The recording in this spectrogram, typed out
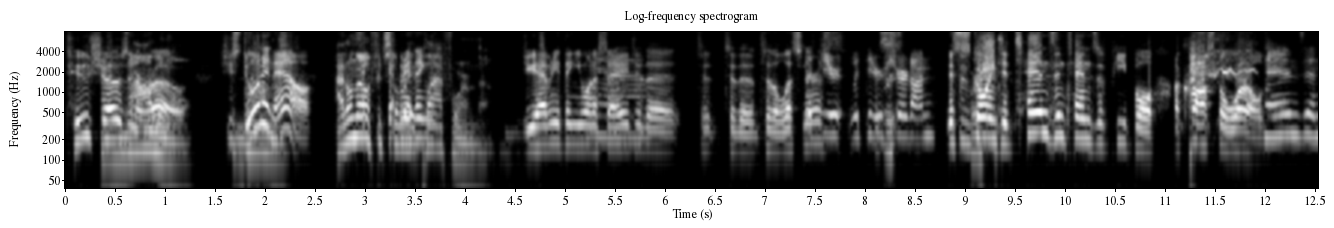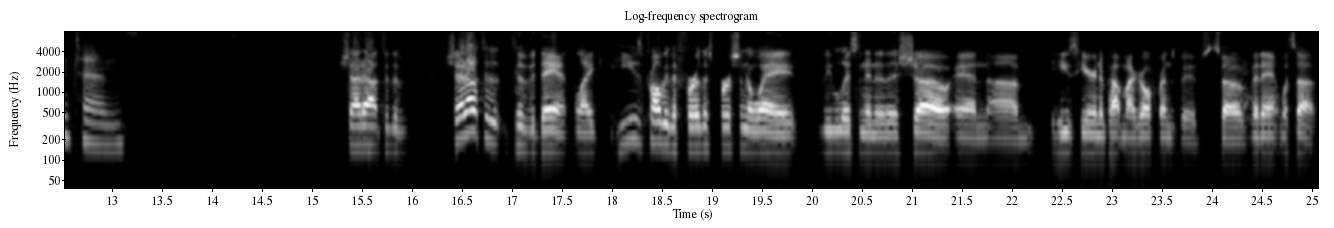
two shows in a row. Phenomenal. She's doing it now. I don't know if it's the right platform though. Do you have anything you want to say to the to, to the to the listeners? with your with your Or- shirt on, this is or going sh- to tens and tens of people across the world. tens and tens. shout out to the shout out to to Vedant. Like he's probably the furthest person away to be listening to this show, and um, he's hearing about my girlfriend's boobs. So Vedant, what's up?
